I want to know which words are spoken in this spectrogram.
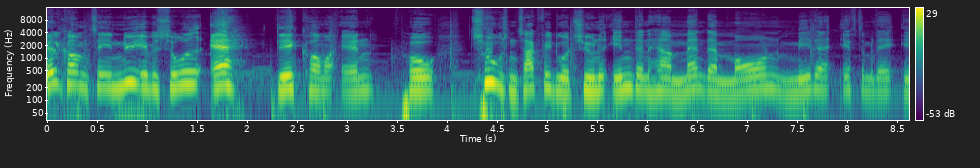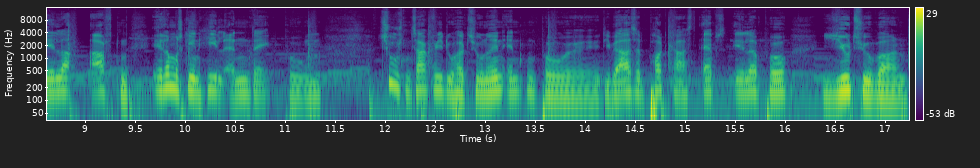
Velkommen til en ny episode af Det kommer an på. Tusind tak, fordi du har tunet ind den her mandag morgen, middag, eftermiddag eller aften. Eller måske en helt anden dag på ugen. Tusind tak, fordi du har tunet ind enten på øh, diverse podcast-apps eller på YouTuberen.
